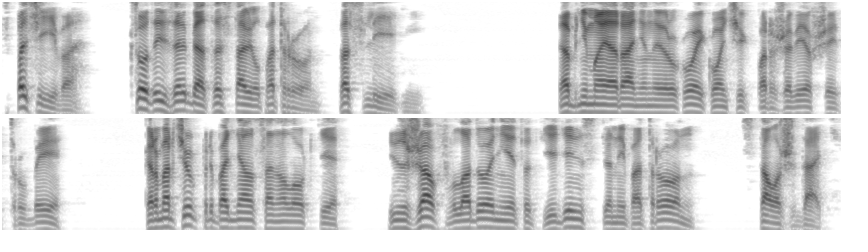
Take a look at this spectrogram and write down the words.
Спасибо. Кто-то из ребят оставил патрон, последний. Обнимая раненой рукой кончик поржавевшей трубы, Кармарчук приподнялся на локте и, сжав в ладони этот единственный патрон, стал ждать,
